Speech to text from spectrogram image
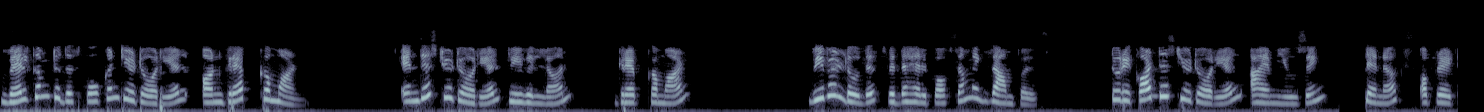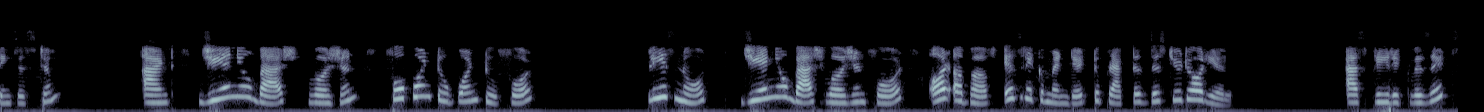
Welcome to the spoken tutorial on grep command. In this tutorial we will learn grep command. We will do this with the help of some examples. To record this tutorial I am using Linux operating system and GNU Bash version 4.2.24. Please note GNU Bash version 4 or above is recommended to practice this tutorial. As prerequisites,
